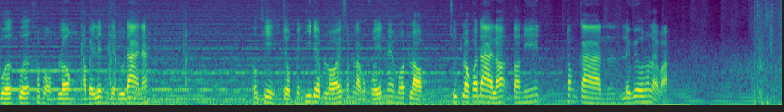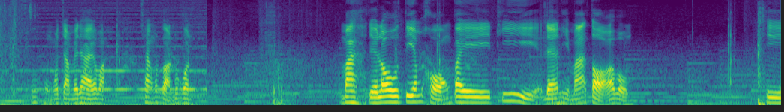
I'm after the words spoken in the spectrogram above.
เวิร์กเวิร์กครับผมลองเอาไปเล่นกันดูได้นะ โอเค จบเป็นที่เรียบร้อยสำหรับเควสแม่มดเรา ชุดเราก็ได้แล้ว ตอนนี้ต้องการเลเวลเท่าไหร่วะ ผมก็จำไม่ได้แล้ววะช่างมันก่อนทุกคน มาเดี๋ยวเราเตรียมของไปที่แดนหิมะต่อครับผม คือ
